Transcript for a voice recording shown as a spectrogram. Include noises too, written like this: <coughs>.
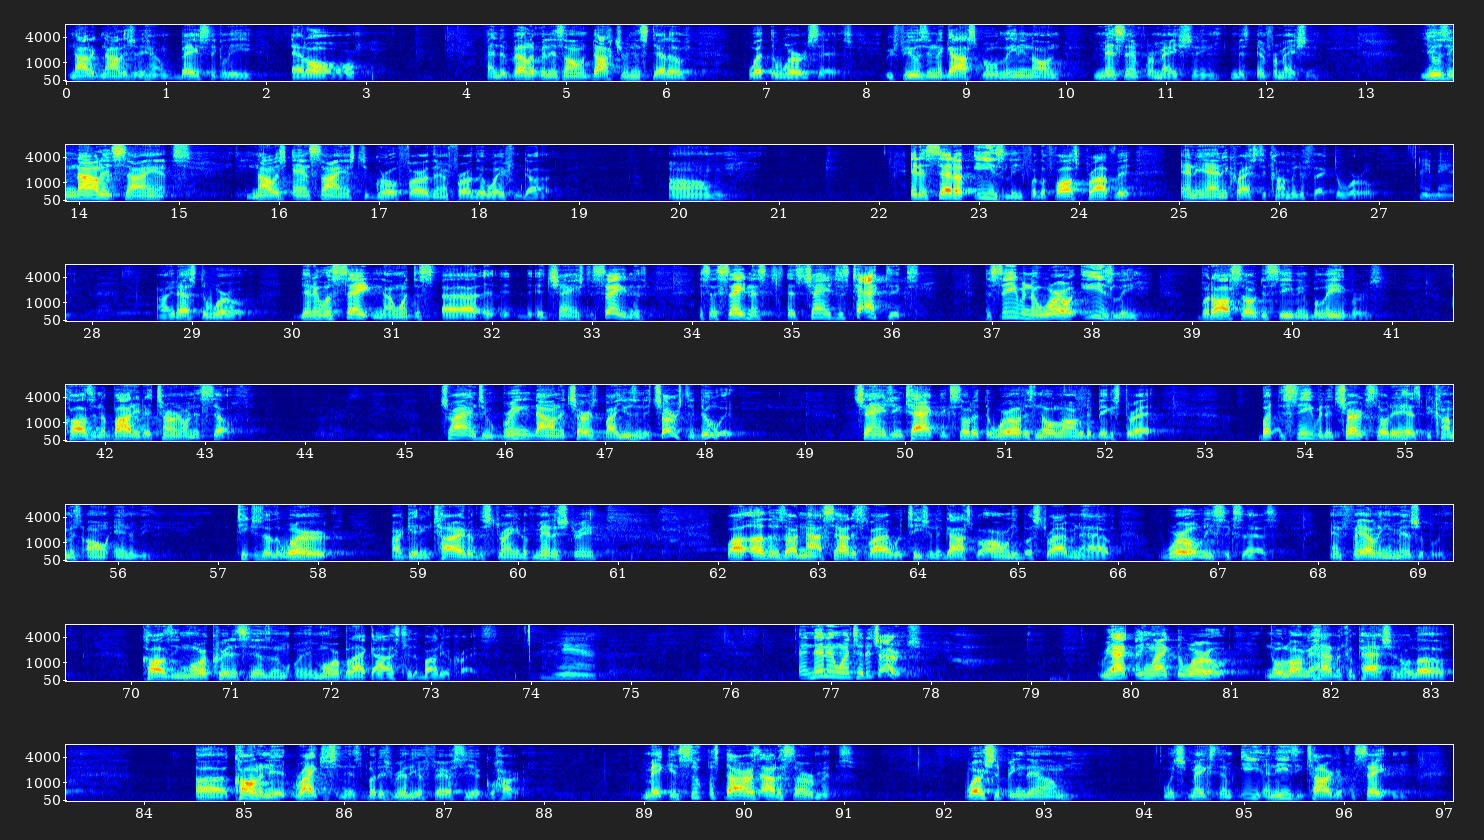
not acknowledging Him basically at all, and developing its own doctrine instead of what the Word says. Refusing the gospel, leaning on misinformation, misinformation, using knowledge, science, knowledge and science to grow further and further away from God. Um, it is set up easily for the false prophet and the Antichrist to come and affect the world. Amen. All right, that's the world. Then it was Satan. I went to, uh, it, it, changed to Satan. It says Satan has, has changed his tactics, deceiving the world easily, but also deceiving believers, causing the body to turn on itself. Trying to bring down the church by using the church to do it. Changing tactics so that the world is no longer the biggest threat but deceiving the church so that it has become its own enemy. Teachers of the word are getting tired of the strain of ministry, while others are not satisfied with teaching the gospel only, but striving to have worldly success and failing miserably, causing more criticism and more black eyes to the body of Christ. Amen. And then it went to the church, reacting like the world, no longer having compassion or love uh, calling it righteousness, but it's really a Pharisaical heart. Making superstars out of servants, worshiping them, which makes them e- an easy target for Satan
